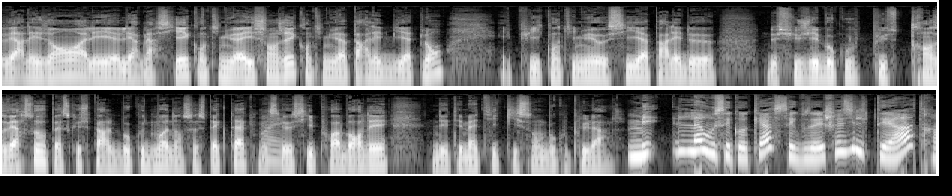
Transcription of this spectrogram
vers les gens, aller les remercier, continuer à échanger, continuer à parler de biathlon, et puis continuer aussi à parler de de sujets beaucoup plus transversaux parce que je parle beaucoup de moi dans ce spectacle, mais Ouais. c'est aussi pour aborder des thématiques qui sont beaucoup plus larges. Mais là où c'est cocasse, c'est que vous avez choisi le théâtre.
